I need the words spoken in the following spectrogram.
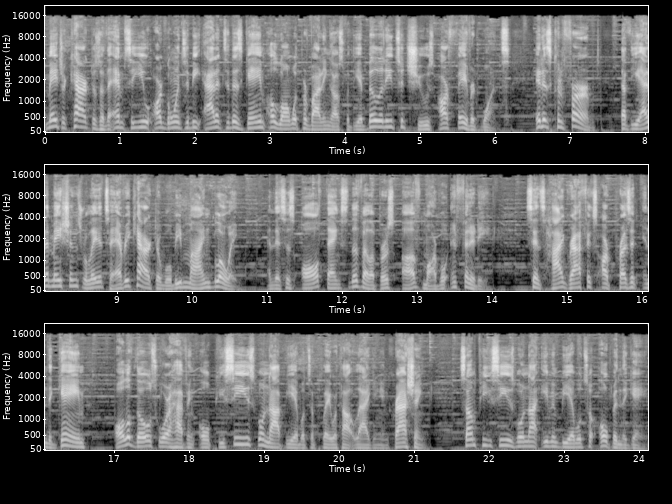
major characters of the MCU are going to be added to this game along with providing us with the ability to choose our favorite ones. It is confirmed that the animations related to every character will be mind-blowing, and this is all thanks to the developers of Marvel Infinity. Since high graphics are present in the game, all of those who are having old PCs will not be able to play without lagging and crashing. Some PCs will not even be able to open the game.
